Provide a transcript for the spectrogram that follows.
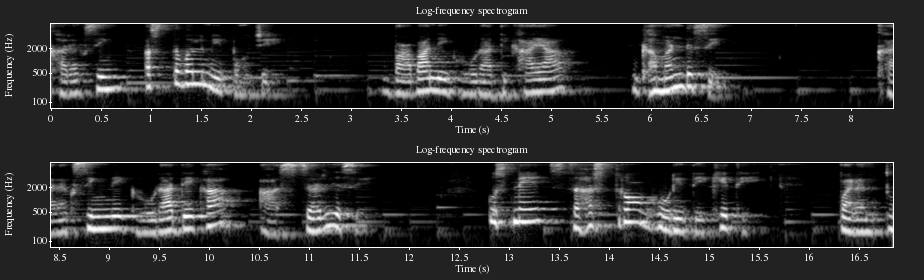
खरग सिंह अस्तबल में पहुँचे। बाबा ने घोड़ा दिखाया घमंड से। खरग सिंह ने घोड़ा देखा आश्चर्य से। उसने सहस्त्रों घोड़े देखे थे, परंतु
